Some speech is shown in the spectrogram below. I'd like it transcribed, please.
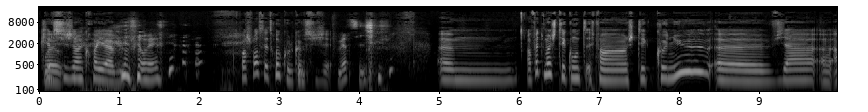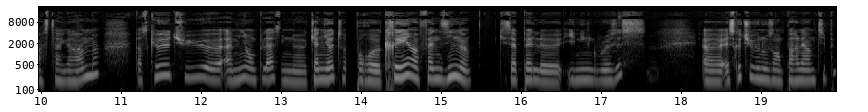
quel Ouais. sujet incroyable. ouais, Franchement, c'est trop cool comme sujet. merci. En fait, moi, je t'ai cont- enfin, je t'ai connu euh, via Instagram parce que tu as mis en place une cagnotte pour créer un fanzine qui s'appelle Healing Roses. Euh, Est-ce que tu veux nous en parler un petit peu?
